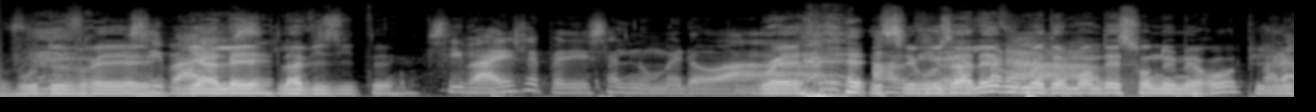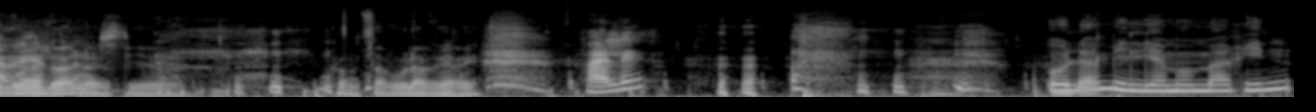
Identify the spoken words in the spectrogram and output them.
Vous devrez Si y vais- aller, la visiter. Si vais, le pedís el número a. Ouais, a si vous allez, vous me demandez son numéro, puis je vous le donne, comme ça vous la verrez. ¿Vale? Hola, me llamo Marine.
